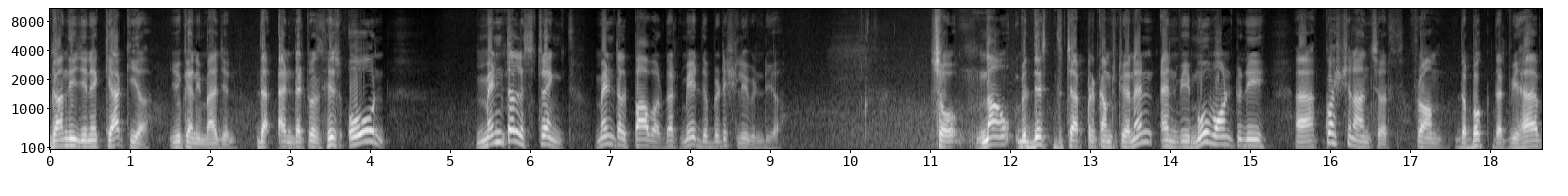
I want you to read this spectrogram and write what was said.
गांधी जी ने क्या किया? You can imagine the and that was his own mental strength mental power that made the British leave India. So now with this the chapter comes to an end and we move on to the uh, question answers from the book that we have.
